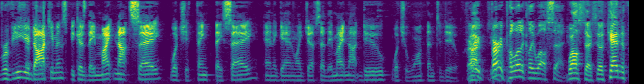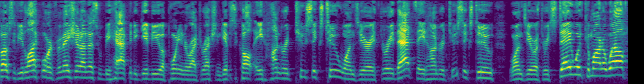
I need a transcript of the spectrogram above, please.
review your documents because they might not say what you think they say, and again, like Jeff said, they might not do what you want them to do. Very, Right. very politically well said. Well said. So, Ken and folks, if you'd like more information on this, we'd be happy to give you a point in the right direction. Give us a call, 800 262 1083. That's 800 262 1083. Stay with Camarda Wealth.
